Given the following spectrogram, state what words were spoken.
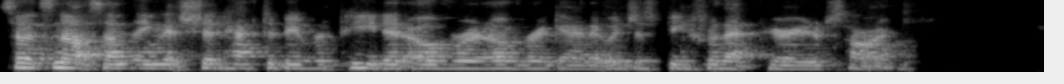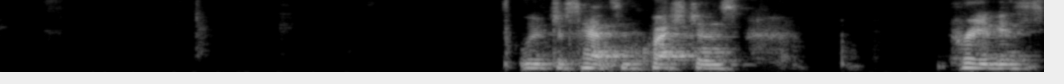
So it's not something that should have to be repeated over and over again. It would just be for that period of time. We've just had some questions previous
